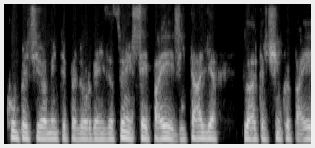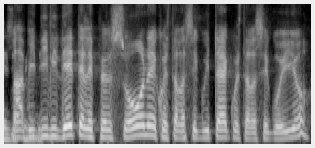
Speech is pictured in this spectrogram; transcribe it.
complessivamente per l'organizzazione in sei paesi, Italia più altri cinque paesi. Ma quindi... vi dividete le persone, questa la segui te, questa la seguo io?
